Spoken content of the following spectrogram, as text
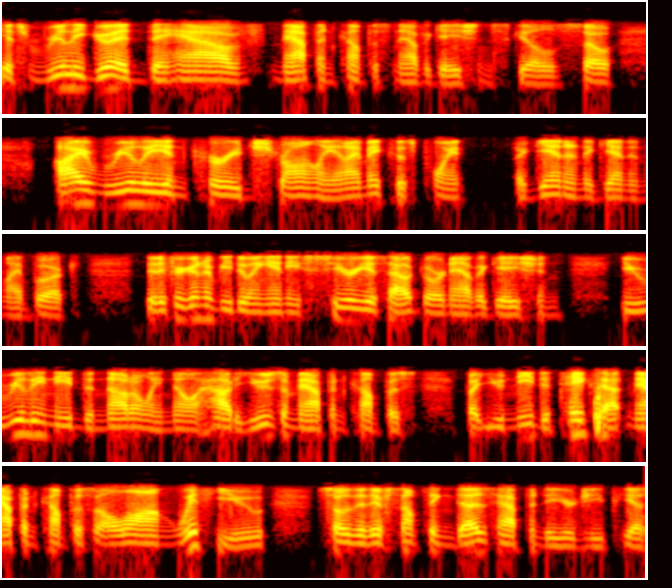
it's really good to have map and compass navigation skills. So I really encourage strongly, and I make this point again and again in my book, that if you're going to be doing any serious outdoor navigation, you really need to not only know how to use a map and compass, but you need to take that map and compass along with you so that if something does happen to your GPS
